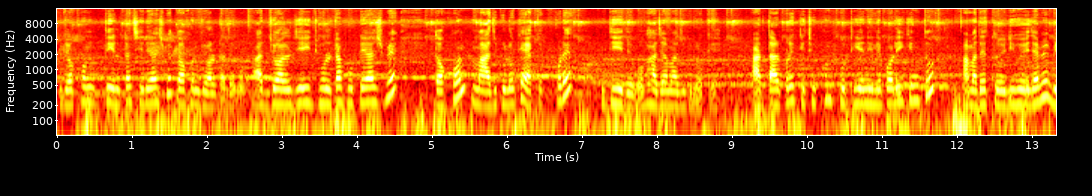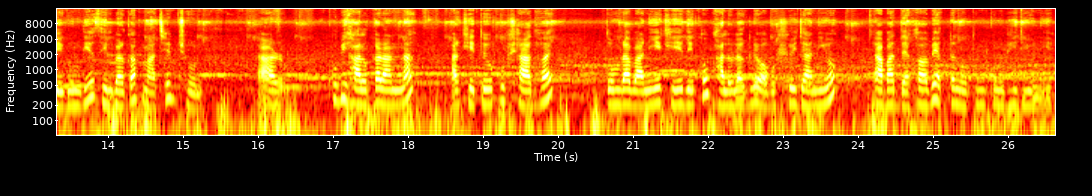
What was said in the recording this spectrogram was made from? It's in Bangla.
যখন তেলটা ছেড়ে আসবে তখন জলটা দেবো। আর জল যেই ঝোলটা ফুটে আসবে তখন মাছগুলোকে এক এক করে দিয়ে দেবো, ভাজা মাছগুলোকে। আর তারপরে কিছুক্ষণ ফুটিয়ে নিলে পরেই কিন্তু আমাদের তৈরি হয়ে যাবে বেগুন দিয়ে সিলভার কাপ মাছের ঝোল। আর খুবই হালকা রান্না আর খেতেও খুব স্বাদ হয়। তোমরা বানিয়ে খেয়ে দেখো, ভালো লাগলে অবশ্যই জানিও। আবার দেখা হবে একটা নতুন কোনো ভিডিও নিয়ে।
